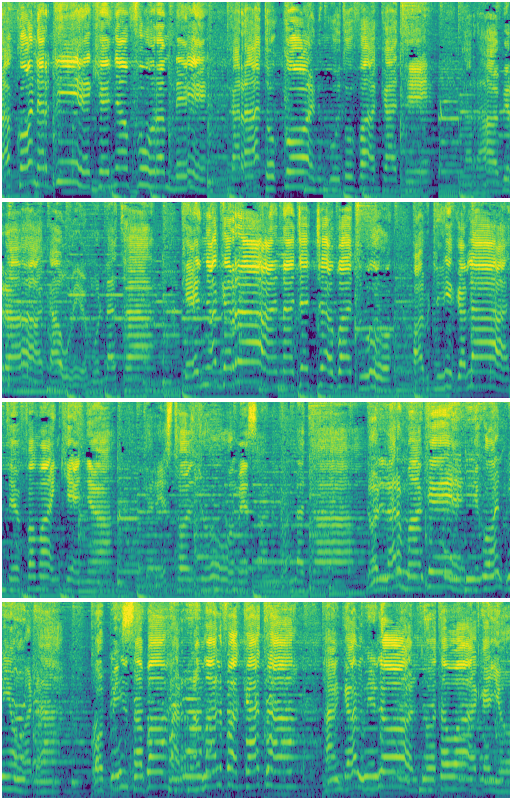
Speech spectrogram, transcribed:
rakkoon ardii keenyaan fuuramne karaa tokkoon guutuu fakkaate. Karaa biraa qaawwee mul'ata. keenya garaana jajjabaatu abdii galateeffamaan keenya kiristoos duumessaan mul'ata lollarmaa kee dhiigoon dhiyoodha qophiin sabaa har'a maal fakkaata hangamni loltoota waaqayyo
